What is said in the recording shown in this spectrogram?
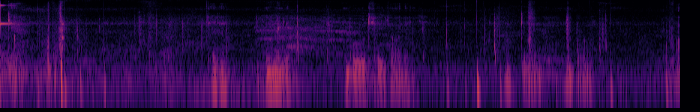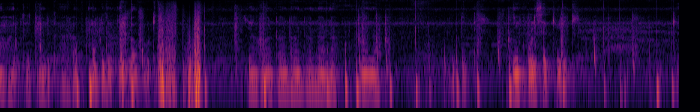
ഓക്കെ തരാ ഇങ്ങനെയല്ലേ? ബോർഡ് ചെയ്താലോ ഓക്കെ. അപ്പോൾ ആ ഇത് രണ്ട് കയറാം എന്നിട്ട് ഇത് ഈ ബ്ലോക്ക് പൊട്ടി ഫുൾ സെക്യൂരിറ്റി ഓക്കെ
